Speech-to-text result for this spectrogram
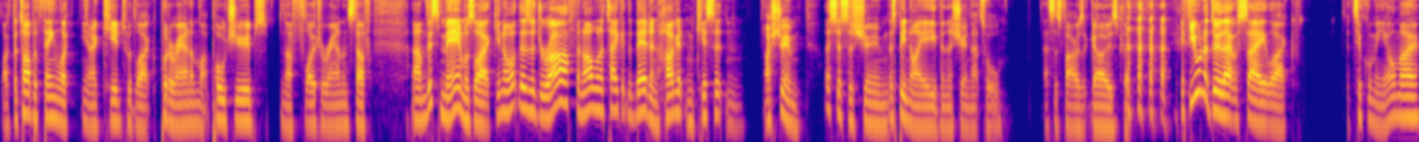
like the type of thing like you know kids would like put around them, like pool tubes, and they float around and stuff. Um, this man was like, you know what? There's a giraffe, and I want to take it to bed and hug it and kiss it. And I assume, let's just assume, let's be naive and assume that's all. That's as far as it goes. But if you want to do that with, say, like a Tickle Me Elmo,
